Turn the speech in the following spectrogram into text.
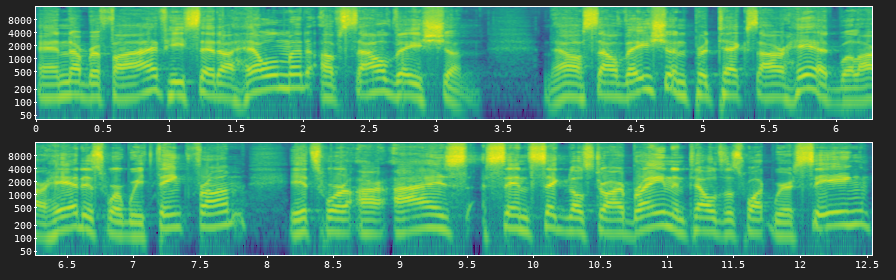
And number five, He said, a helmet of salvation. Now, salvation protects our head. Well, our head is where we think from. It's where our eyes send signals to our brain and tells us what we're seeing.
